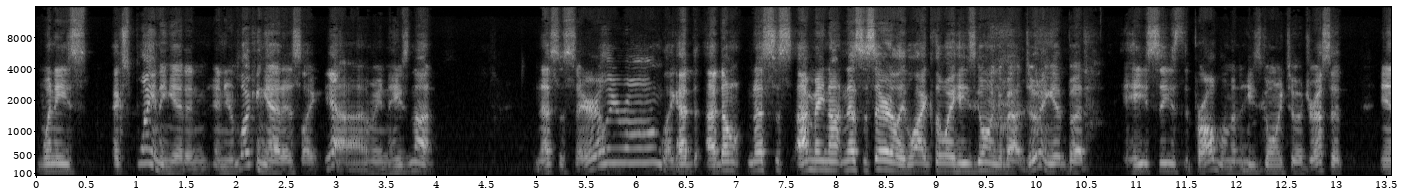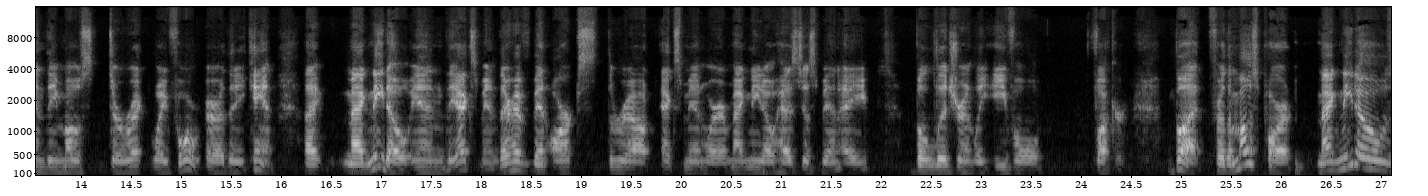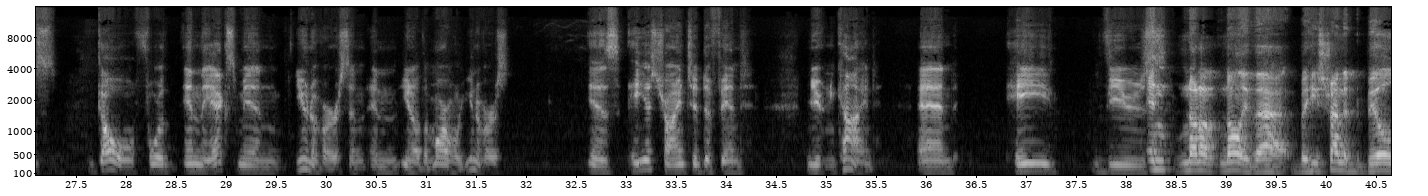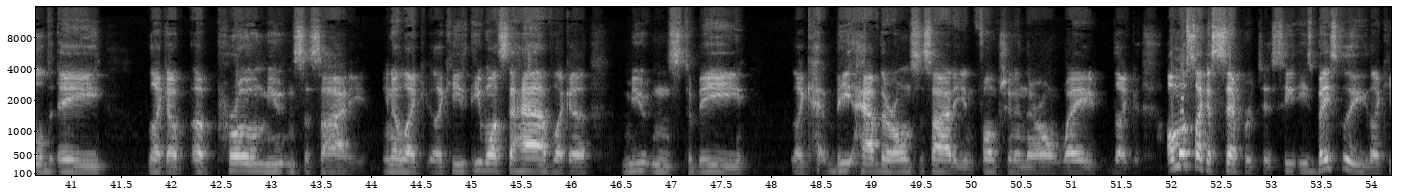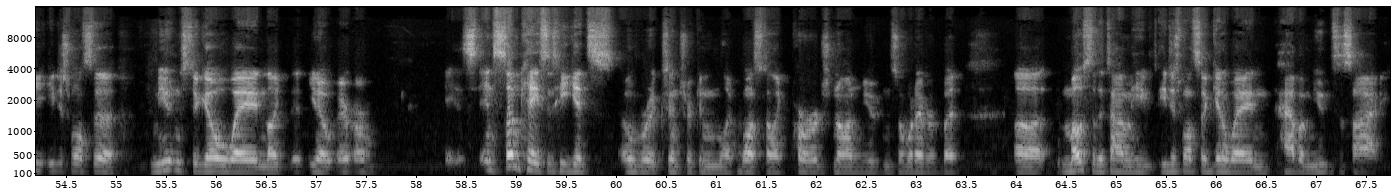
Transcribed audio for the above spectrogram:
when he's explaining it and, and you're looking at it, it's like, yeah, I mean, he's not necessarily wrong. Like, I, I don't necess- I may not necessarily like the way he's going about doing it, but he sees the problem and he's going to address it in the most direct way forward or that he can. Like Magneto in the X Men, there have been arcs throughout X Men where Magneto has just been a belligerently evil fucker. But for the most part, Magneto's goal for in the X-Men universe and, and you know the Marvel universe is he is trying to defend mutant kind. And he views and not not only that, but he's trying to build a like a, a pro mutant society. You know, like like he he wants to have like a mutants to be like be have their own society and function in their own way, like almost like a separatist. He, he's basically like he, he just wants the mutants to go away and like you know or, or it's, in some cases he gets over eccentric and like wants to like purge non mutants or whatever, but uh, most of the time he, he just wants to get away and have a mutant society.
